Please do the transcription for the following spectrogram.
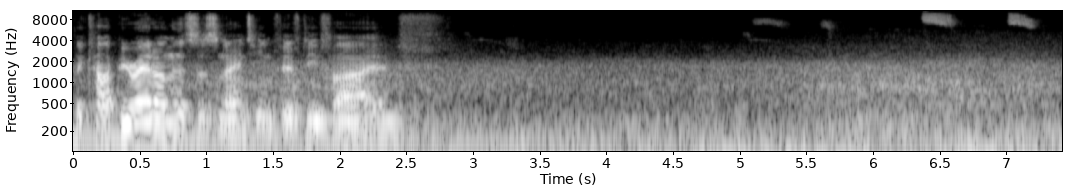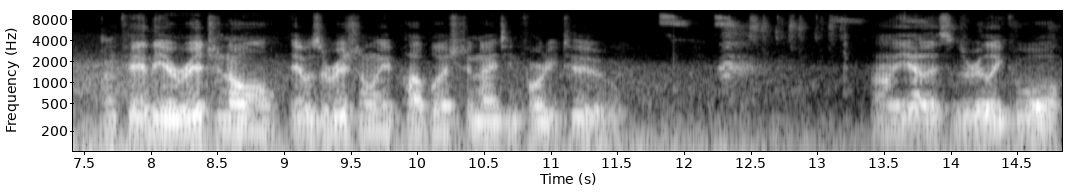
The copyright on this is 1955. Okay, the original, it was originally published in 1942. Oh yeah, this is really cool.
